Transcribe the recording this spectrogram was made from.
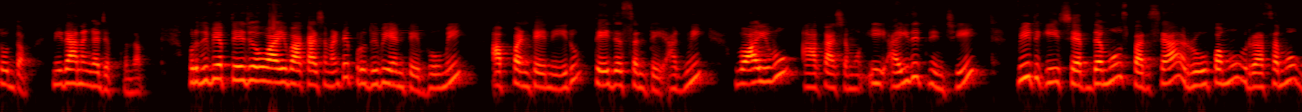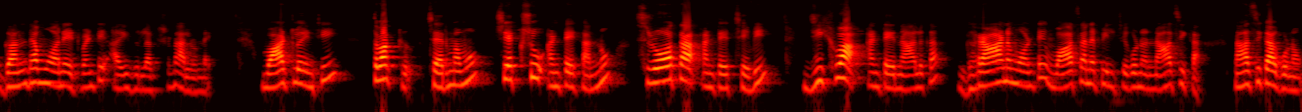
చూద్దాం. నిదానంగా చెప్పుకుందాం. పృథివ్య తేజో వాయువు ఆకాశం అంటే పృథివీ అంటే భూమి అప్ అంటే నీరు తేజస్ అంటే అగ్ని వాయువు ఆకాశము. ఈ ఐదిటి నుంచి వీటికి శబ్దము స్పర్శ రూపము రసము గంధము అనేటువంటి ఐదు లక్షణాలు ఉన్నాయి వాటిలోంచి త్వక్ చర్మము చక్షు అంటే కన్ను శ్రోత అంటే చెవి జిహ్వ అంటే నాలుక ఘ్రాణము అంటే వాసన పీల్చి గుణం నాసిక నాసికా గుణం.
